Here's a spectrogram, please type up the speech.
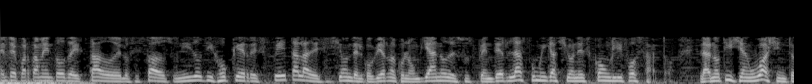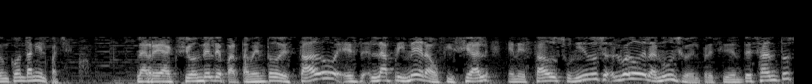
El Departamento de Estado de los Estados Unidos dijo que respeta la decisión del gobierno colombiano de suspender las fumigaciones con glifosato. La noticia en Washington con Daniel Pacheco. La reacción del Departamento de Estado es la primera oficial en Estados Unidos luego del anuncio del presidente Santos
